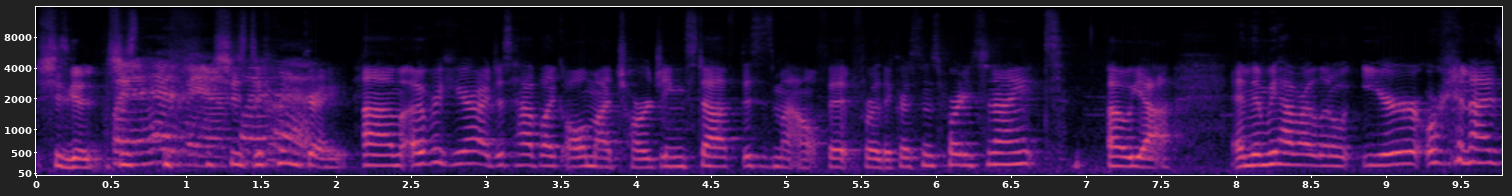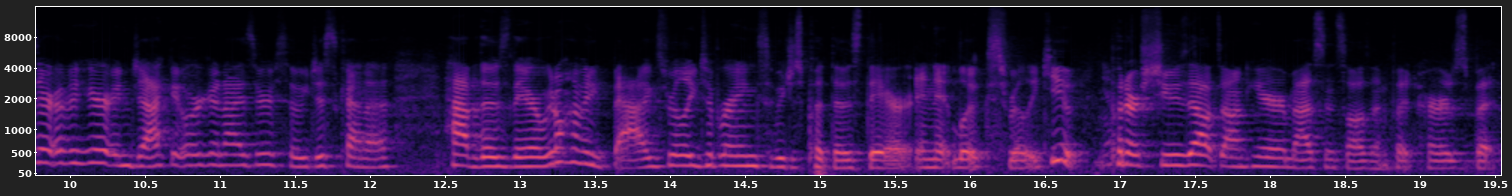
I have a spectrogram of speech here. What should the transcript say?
she's good. She's, ahead, she's Plan doing ahead. great. Um, over here, I just have like all my charging stuff. This is my outfit for the Christmas party tonight. Oh yeah. And then we have our little ear organizer over here and jacket organizer. So we just kind of have those there. We don't have any bags really to bring, so we just put those there and it looks really cute. Put our shoes out down here. Madison still hasn't put hers, but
